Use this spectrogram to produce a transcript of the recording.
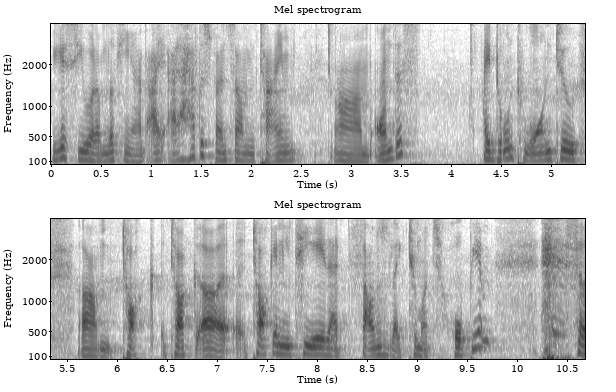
You guys see what i'm looking at. I, I have to spend some time um, on this. I don't want to um, talk talk uh, talk any TA that sounds like too much hopium. so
